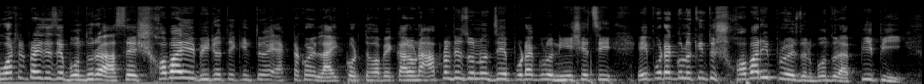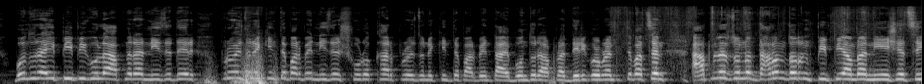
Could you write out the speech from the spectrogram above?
ওয়াটার প্রাইজে যে বন্ধুরা আছে, সবাই এই ভিডিওতে কিন্তু একটা করে লাইক করতে হবে। কারণ আপনাদের জন্য যে প্রোডাক্টগুলো নিয়ে এসেছি, এই প্রোডাক্টগুলো কিন্তু সবারই প্রয়োজন বন্ধুরা পিপি বন্ধুরা, এই পিপিগুলো আপনারা নিজেদের প্রয়োজনে কিনতে পারবেন, নিজের সুরক্ষার প্রয়োজনে কিনতে পারবেন। তাই বন্ধুরা, আপনারা দেরি করবেন দেখতে পাচ্ছেন, আপনাদের জন্য দারুণ দারুণ পিপি আমরা নিয়ে এসেছি।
